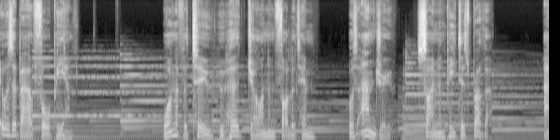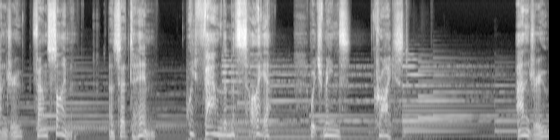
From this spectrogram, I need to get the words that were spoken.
It was about 4 pm. One of the two who heard John and followed him was Andrew, Simon Peter's brother. Andrew found Simon and said to him, We found the Messiah, which means Christ. Andrew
